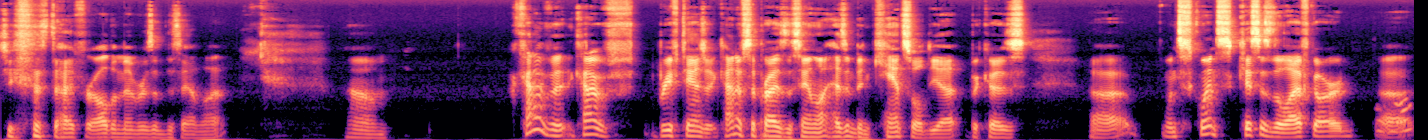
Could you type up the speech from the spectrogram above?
Jesus died for all the members of the Sandlot. Um, kind of a kind of brief tangent. Kind of surprised the Sandlot hasn't been canceled yet because uh, when Squints kisses the lifeguard, uh, Mhm.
